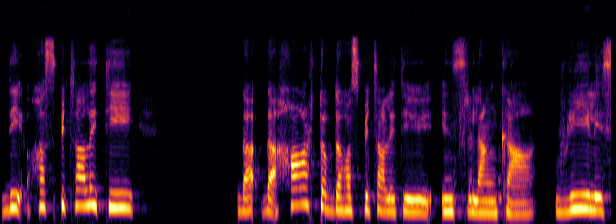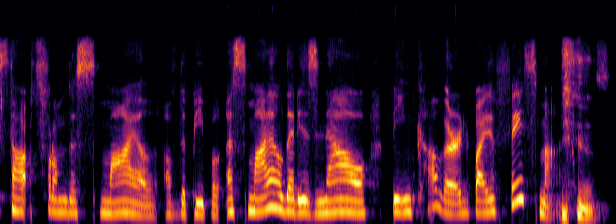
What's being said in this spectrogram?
the hospitality, the, the heart of the hospitality in Sri Lanka really starts from the smile of the people a smile that is now being covered by a face mask. Yes.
